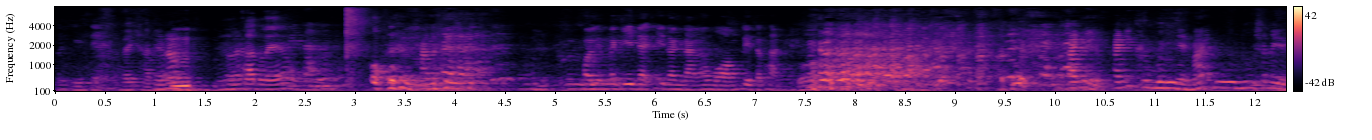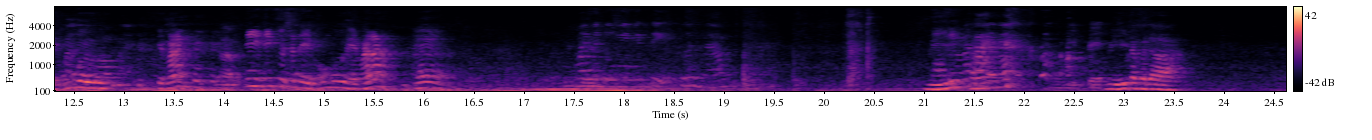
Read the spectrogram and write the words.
เมื่อกี้เสียงไม่ชัดเห็นไหมอืมชัดแล้วไม่ตัดโอ้โหชัดพอเมื่อกี้เนี่ยที่ดังๆก็วอร์มผลิตภัณฑ์ไงอันนี้อันนี้คือมือเห็นไหมดูดูเสน่ห์ของมือเห็นไหมนี่นี่คือเสน่ห์ของมือเห็นไหมล่ะเออมันจะดูมีมิติขึ้นนะหวีไม่ เป๊ะหวีธรรมดา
